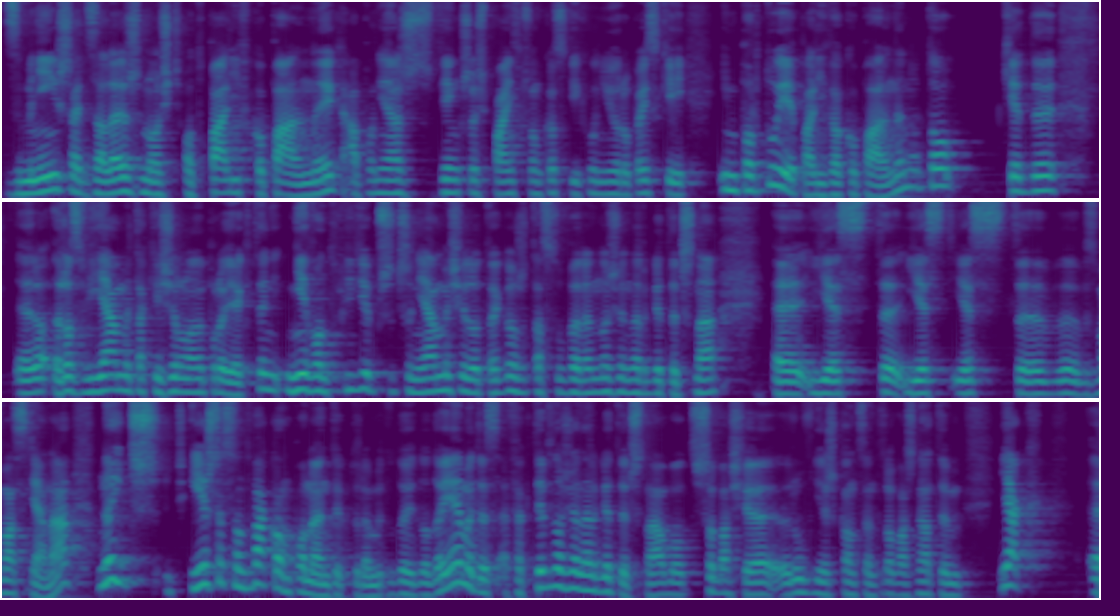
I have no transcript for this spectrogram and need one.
zmniejszać zależność od paliw kopalnych, a ponieważ większość państw członkowskich Unii Europejskiej importuje paliwa kopalne, no to kiedy rozwijamy takie zielone projekty, niewątpliwie przyczyniamy się do tego, że ta suwerenność energetyczna e, jest, jest, jest e, wzmacniana. No i jeszcze są dwa komponenty, które my tutaj dodajemy. To jest efektywność energetyczna, bo trzeba się również koncentrować na tym, jak e,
